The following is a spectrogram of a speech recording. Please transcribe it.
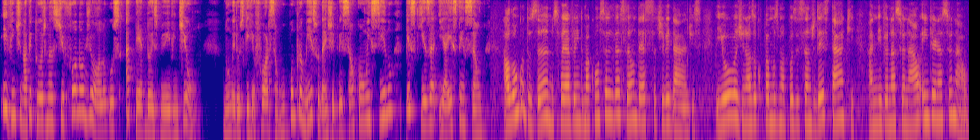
e 29 turmas de fonoaudiólogos até 2021 números que reforçam o compromisso da instituição com o ensino, pesquisa e a extensão. Ao longo dos anos, foi havendo uma consolidação dessas atividades e hoje nós ocupamos uma posição de destaque a nível nacional e internacional.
